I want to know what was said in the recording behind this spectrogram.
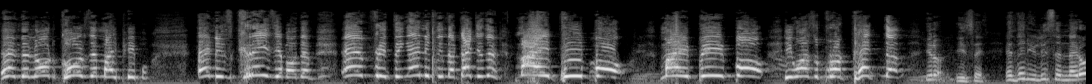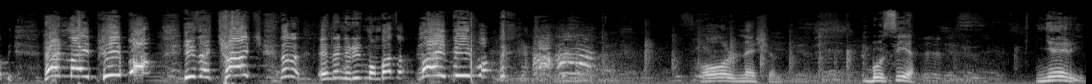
And the Lord calls them my people. And he's crazy about them. Everything, anything that touches them, my people! My people! He wants to protect them. You know, he said, and then you listen Nairobi, and my people is a church. And then you read Mombasa, my people. Whole nation. Busia, Nyeri,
